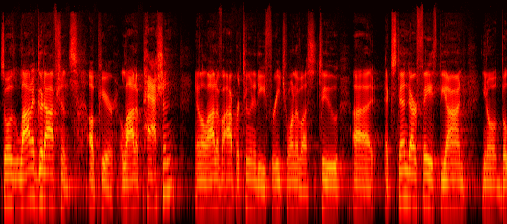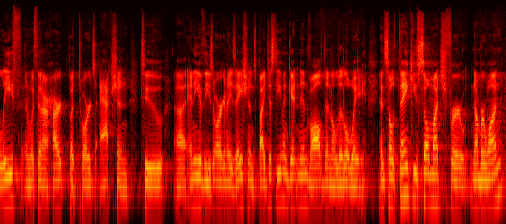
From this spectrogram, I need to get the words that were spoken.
So, a lot of good options up here, a lot of passion and a lot of opportunity for each one of us to uh, extend our faith beyond you know belief and within our heart but towards action to uh, any of these organizations by just even getting involved in a little way and so thank you so much for number one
